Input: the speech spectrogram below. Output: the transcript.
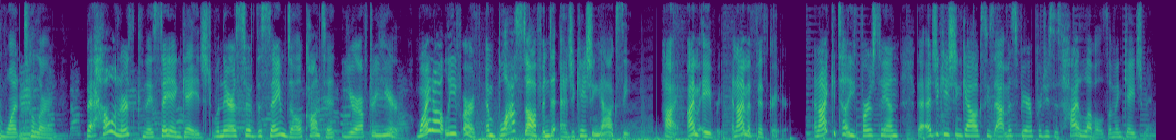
want to learn, but how on earth can they stay engaged when they are served the same dull content year after year? Why not leave Earth and blast off into Education Galaxy? Hi, I'm Avery, and I'm a fifth grader. And I can tell you firsthand that Education Galaxy's atmosphere produces high levels of engagement.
